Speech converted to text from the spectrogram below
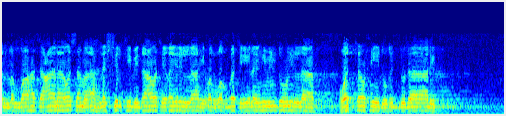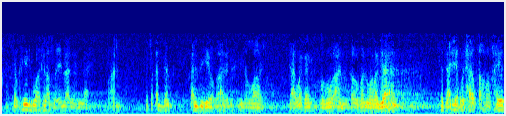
أن الله تعالى وسم أهل الشرك بدعوة غير الله والرغبة إليه من دون الله والتوحيد ضد ذلك. التوحيد هو إخلاص العبادة لله وأن يتقدم قلبه وقالبه من الله دعوة وخضوعا وخوفا ورجاء. فتعليق الحلقة والخيط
